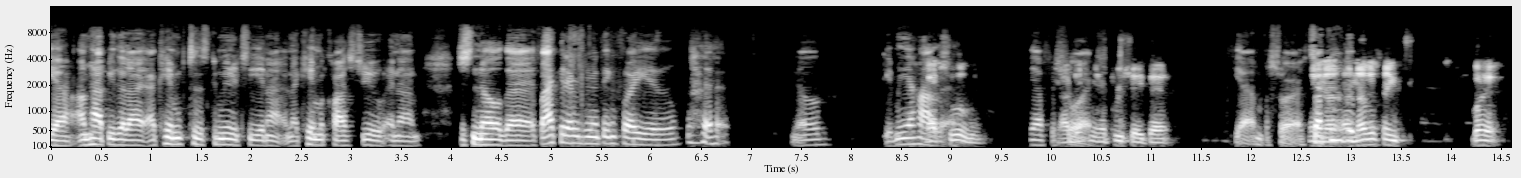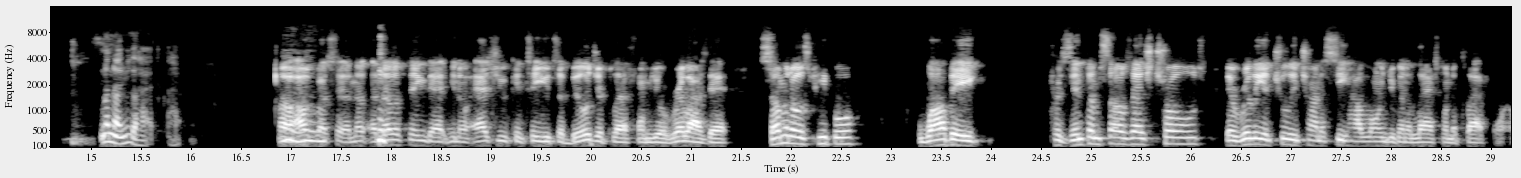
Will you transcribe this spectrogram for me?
yeah, I'm happy that I, I came to this community and I and I came across you and um just know that if I could ever do anything for you, you know, give me a holler. Absolutely. Yeah, for sure. I definitely appreciate that. Yeah, for sure. So and uh, another thing, go ahead. No, no, you go ahead. Go ahead. Uh, mm-hmm. I was about to say another, another thing that you know, as you continue to build your platform, you'll realize that some of those people, while they present themselves as trolls, they're really and truly trying to see how long you're going to last on the platform.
